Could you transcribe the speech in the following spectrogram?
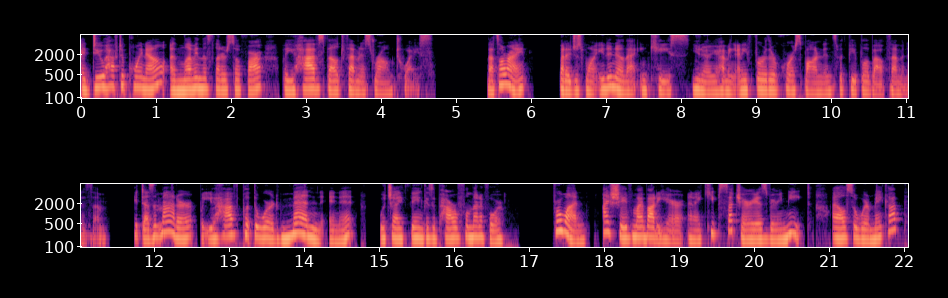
I do have to point out, I'm loving this letter so far, but you have spelled feminist wrong twice. That's all right. But I just want you to know that in case, you know, you're having any further correspondence with people about feminism. It doesn't matter, but you have put the word men in it, which I think is a powerful metaphor. For one, I shave my body hair and I keep such areas very neat. I also wear makeup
